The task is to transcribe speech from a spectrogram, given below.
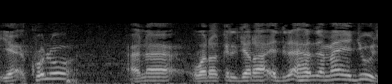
يأكل على ورق الجرائد لا هذا ما يجوز.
